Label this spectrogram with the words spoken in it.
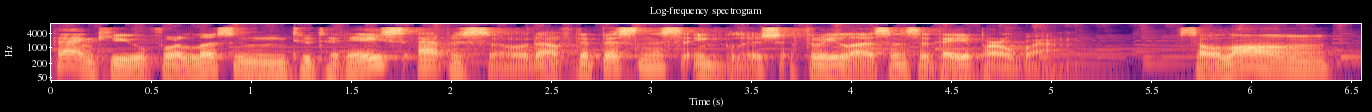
Thank you for listening to today's episode of the Business English 3 Lessons a Day program. So long!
